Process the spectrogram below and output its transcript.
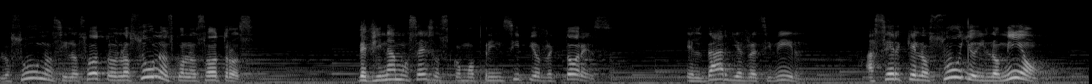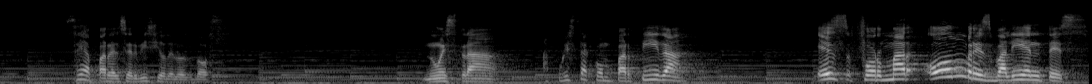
los unos y los otros, los unos con los otros. Definamos esos como principios rectores, el dar y el recibir, hacer que lo suyo y lo mío sea para el servicio de los dos. Nuestra apuesta compartida es formar hombres valientes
